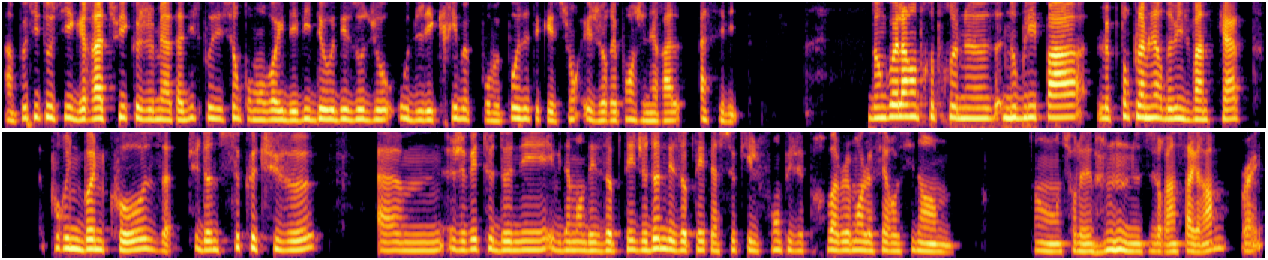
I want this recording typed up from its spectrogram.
un petit outil gratuit que je mets à ta disposition pour m'envoyer des vidéos, des audios ou de l'écrit pour me poser tes questions et je réponds en général assez vite. Donc voilà, entrepreneuse, n'oublie pas le temps plein 2024 pour une bonne cause. Tu donnes ce que tu veux. Euh, je vais te donner évidemment des updates. Je donne des updates à ceux qui le font, puis je vais probablement le faire aussi dans, sur, Instagram, right?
